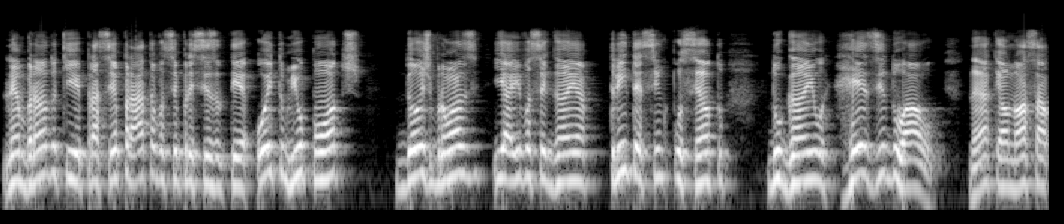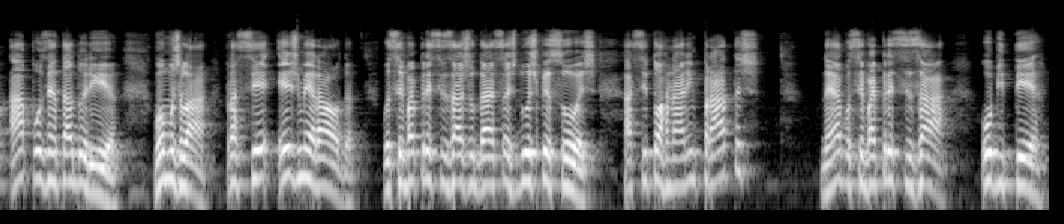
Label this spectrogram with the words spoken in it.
Lembrando que para ser prata você precisa ter 8 mil pontos, dois bronze, e aí você ganha 35% do ganho residual né, que é a nossa aposentadoria. Vamos lá, para ser esmeralda, você vai precisar ajudar essas duas pessoas a se tornarem pratas, né? Você vai precisar obter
